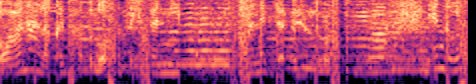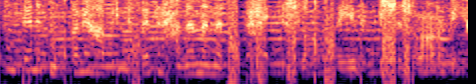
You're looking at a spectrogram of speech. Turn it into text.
وعن علاقتها بالوسط الفني هنبدأ بهند رستم. هند رستم كانت مقتنعة بأن فاتن حمامة ما تستحقش لقب سيدة الشاشة العربية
